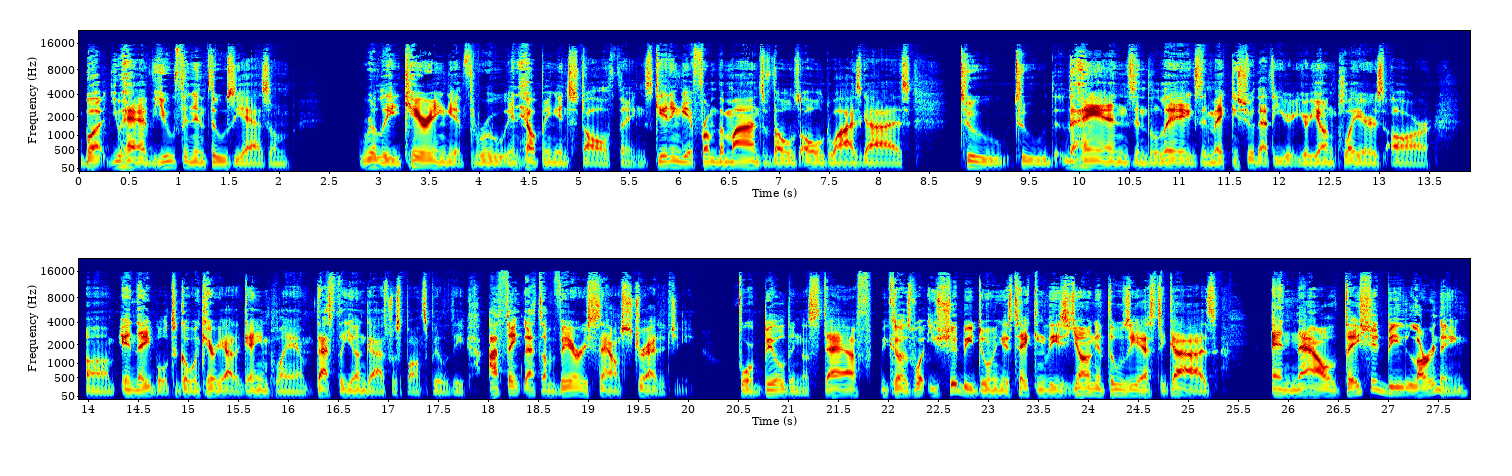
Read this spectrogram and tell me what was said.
but you have youth and enthusiasm really carrying it through and helping install things, getting it from the minds of those old wise guys to to the hands and the legs, and making sure that the, your, your young players are um, enabled to go and carry out a game plan. That's the young guy's responsibility. I think that's a very sound strategy for building a staff because what you should be doing is taking these young enthusiastic guys and now they should be learning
